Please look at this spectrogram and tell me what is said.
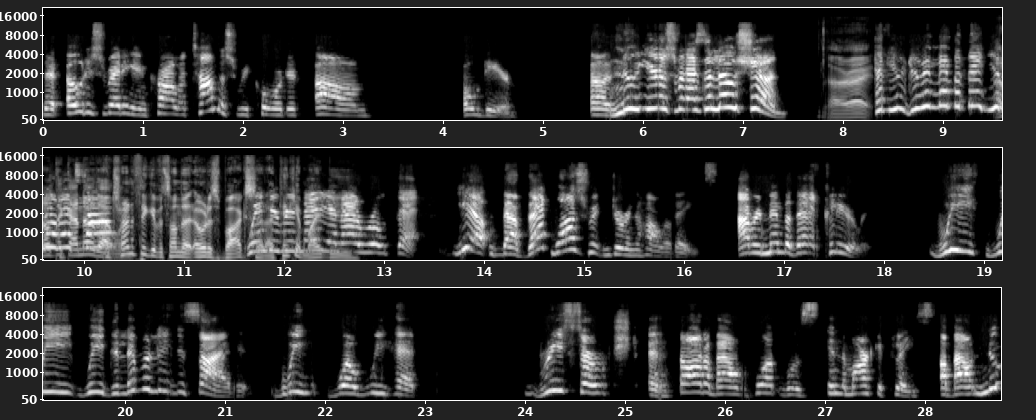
that Otis Redding and Carla Thomas recorded. Um, oh dear, uh, New Year's resolution. All right. Have you do you remember that? You I don't know think that I know song? that I'm trying to think if it's on that Otis box set. I think it might be. and I wrote that. Yeah, now that was written during the holidays. I remember that clearly. We we we deliberately decided we well we had researched and thought about what was in the marketplace about New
